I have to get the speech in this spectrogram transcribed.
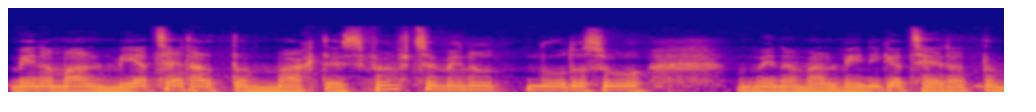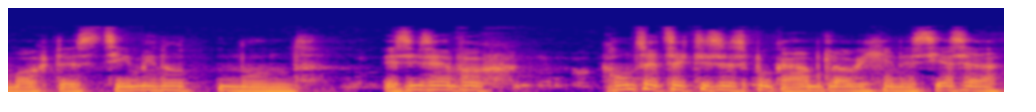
Wenn er mal mehr Zeit hat, dann macht er es 15 Minuten oder so. Und wenn er mal weniger Zeit hat, dann macht er es 10 Minuten. Und es ist einfach grundsätzlich dieses Programm, glaube ich, eine sehr, sehr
